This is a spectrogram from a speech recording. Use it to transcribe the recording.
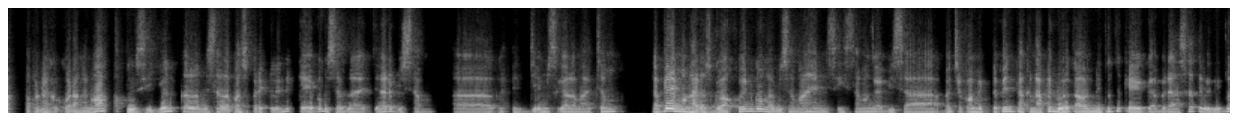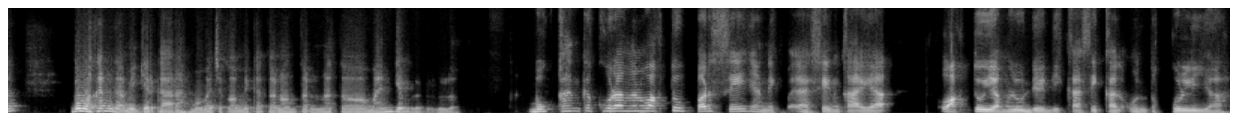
gak pernah kekurangan waktu sih gue kalau misalnya pas preklinik kayak gue bisa belajar bisa eh, gym segala macam tapi emang harus gue akuin gue nggak bisa main sih sama nggak bisa baca komik tapi entah kenapa dua tahun itu tuh kayak gak berasa tiba-tiba gue bahkan nggak mikir ke arah mau baca komik atau nonton atau main game lebih dulu bukan kekurangan waktu per se yang Nick Esin kayak waktu yang lu dedikasikan untuk kuliah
